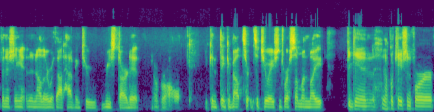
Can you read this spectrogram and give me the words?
finishing it in another without having to restart it overall. You can think about certain situations where someone might begin an application for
